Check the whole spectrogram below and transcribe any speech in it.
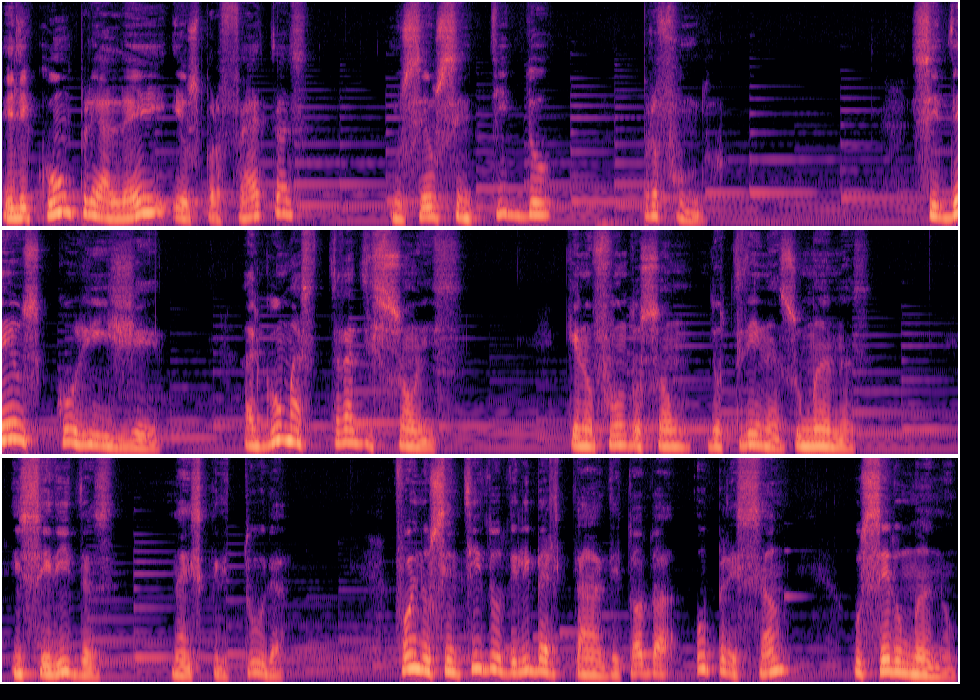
Ele cumpre a lei e os profetas no seu sentido profundo. Se Deus corrige algumas tradições que no fundo são doutrinas humanas inseridas na Escritura, foi no sentido de libertar de toda opressão o ser humano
